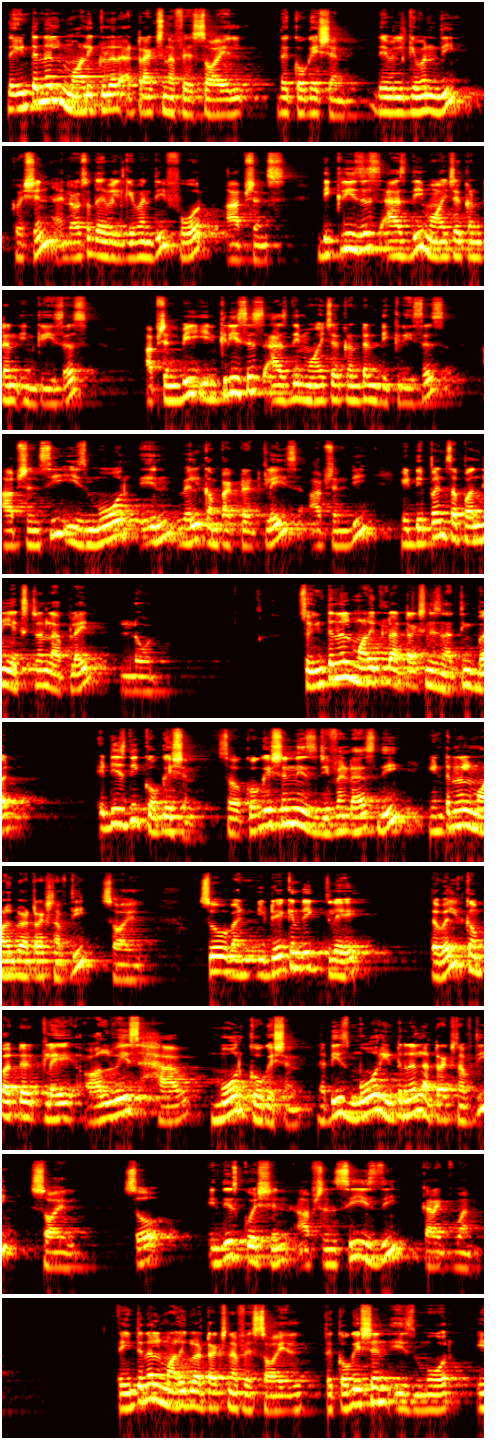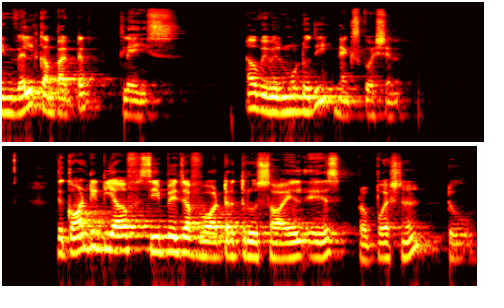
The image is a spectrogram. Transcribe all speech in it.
The internal molecular attraction of a soil, the cohesion, they will given the question and also they will given the four options. Decreases as the moisture content increases, Option B increases as the moisture content decreases. Option C is more in well compacted clays. Option D, it depends upon the external applied load. So internal molecular attraction is nothing but it is the cohesion. So cohesion is defined as the internal molecular attraction of the soil. So when you take in the clay, the well compacted clay always have more cohesion that is more internal attraction of the soil. So in this question option C is the correct one. The internal molecular attraction of a soil, the cohesion is more in well compacted clays. Now we will move to the next question. The quantity of seepage of water through soil is proportional to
